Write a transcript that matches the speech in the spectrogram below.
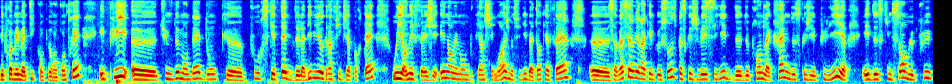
des problématiques qu'on peut rencontrer. Et puis, euh, tu me demandais donc euh, pour ce qui était de la bibliographie que j'apportais. Oui, en effet, j'ai énormément de bouquins chez moi. Je me suis dit, bah, tant qu'à faire, ça va servir à quelque chose parce que je vais essayer de, de prendre la crème de ce que j'ai pu lire et de ce qui me semble le plus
